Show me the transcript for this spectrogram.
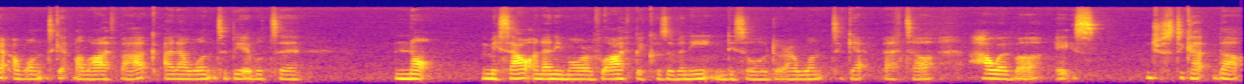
it, I want to get my life back and I want to be able to not miss out on any more of life because of an eating disorder. I want to get better. However, it's just to get that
